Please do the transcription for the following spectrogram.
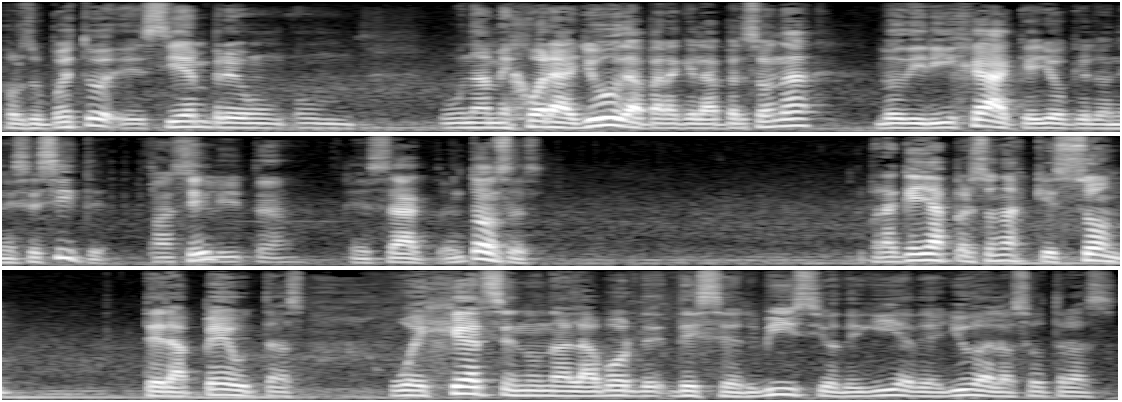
por supuesto, es siempre una mejor ayuda para que la persona lo dirija a aquello que lo necesite. Facilita. Exacto. Entonces, para aquellas personas que son terapeutas o ejercen una labor de, servicio, de guía, de ayuda a las otras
